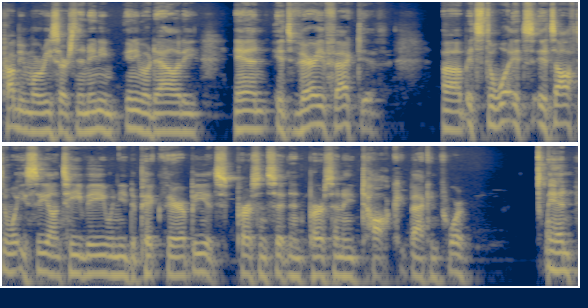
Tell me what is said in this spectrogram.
probably more research than any any modality and it's very effective uh, it's the it's it's often what you see on TV when you depict therapy. It's person sitting in person and talk back and forth. And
